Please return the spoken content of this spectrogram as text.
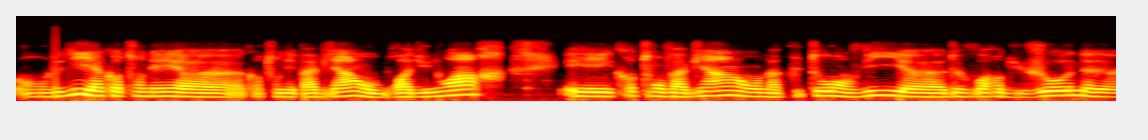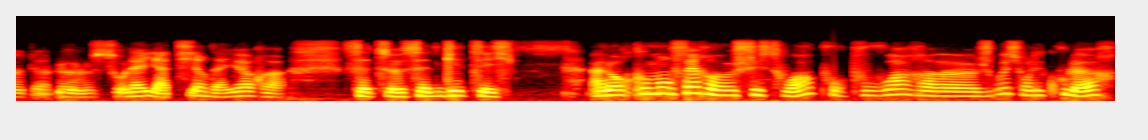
on le dit, hein, quand on est euh, n'est pas bien, on broie du noir, et quand on va bien, on a plutôt envie de voir du jaune. Le, soleil attire d'ailleurs cette gaieté. Alors, comment faire chez soi pour pouvoir jouer sur les couleurs?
